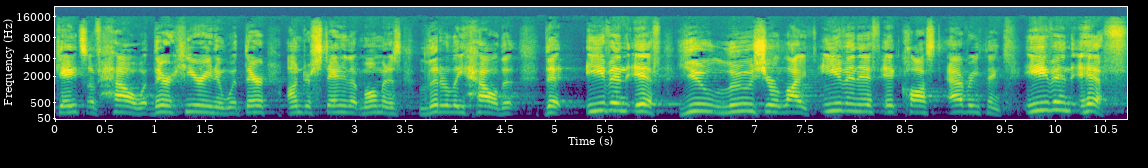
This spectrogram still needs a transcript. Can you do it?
gates of hell. What they're hearing and what they're understanding that moment is literally hell. That, that even if you lose your life, even if it costs everything, even if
